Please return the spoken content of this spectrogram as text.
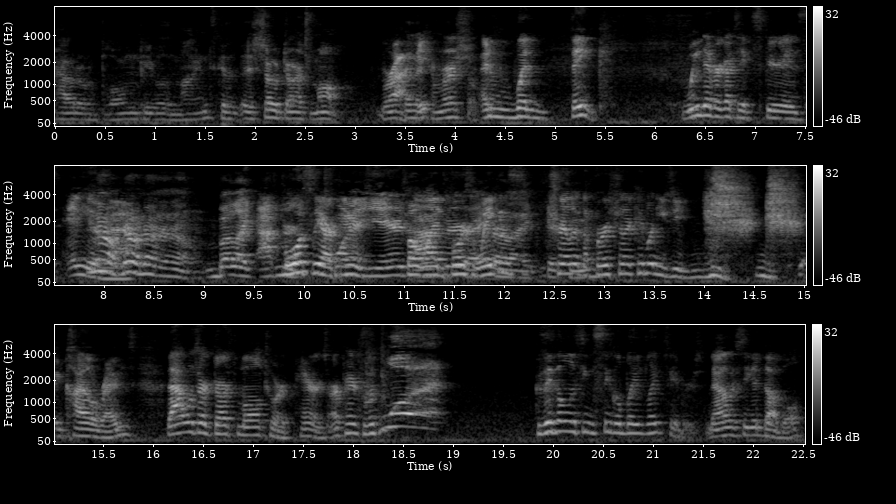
how it would blown people's minds because it showed Darth Maul in the commercial. And when think, we never got to experience any of No, that. no, no, no, no. But like after Mostly our 20 parents. years, But when Force right, Awakens like, trailer, the first trailer came out, you see and Kylo Ren's. That was our Darth Maul to our parents. Our parents were like, "What?" Because they'd only seen single blade lightsabers. Now they're seeing a double.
